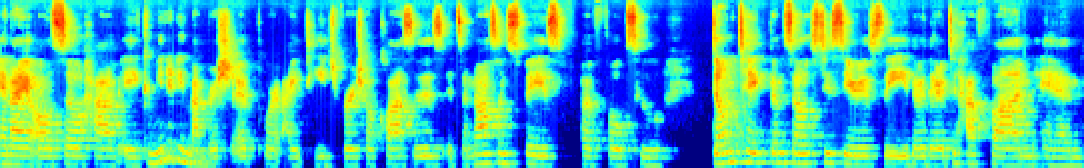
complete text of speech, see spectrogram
And I also have a community membership where I teach virtual classes. It's an awesome space of folks who don't take themselves too seriously. They're there to have fun and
